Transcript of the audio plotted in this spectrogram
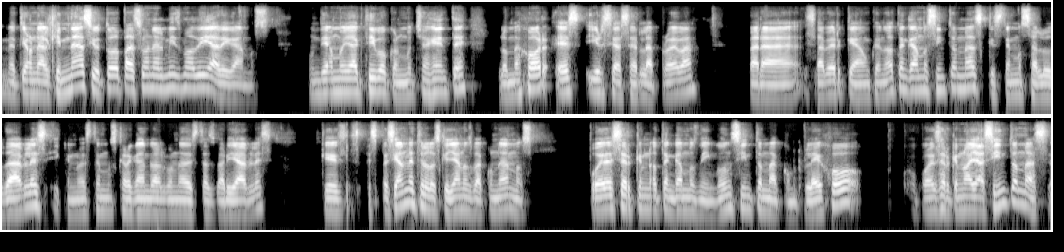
metieron al gimnasio, todo pasó en el mismo día, digamos. Un día muy activo con mucha gente. Lo mejor es irse a hacer la prueba para saber que aunque no tengamos síntomas, que estemos saludables y que no estemos cargando alguna de estas variables, que especialmente los que ya nos vacunamos. Puede ser que no tengamos ningún síntoma complejo o puede ser que no haya síntomas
